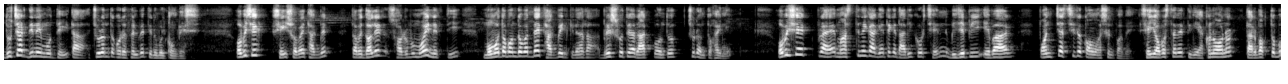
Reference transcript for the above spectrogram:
দু চার দিনের মধ্যেই তা চূড়ান্ত করে ফেলবে তৃণমূল কংগ্রেস। অভিষেক সেই সভায় থাকবেন, তবে দলের সর্বময় নেত্রী মমতা বন্দ্যোপাধ্যায় থাকবেন কিনা তা বৃহস্পতিবার রাত পর্যন্ত চূড়ান্ত হয়নি। অভিষেক প্রায় মাস তিনেক আগে থেকে দাবি করছেন বিজেপি এবার পঞ্চাশটিরও কম আসন পাবে। সেই অবস্থানে তিনি এখনও অনর তার বক্তব্য,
